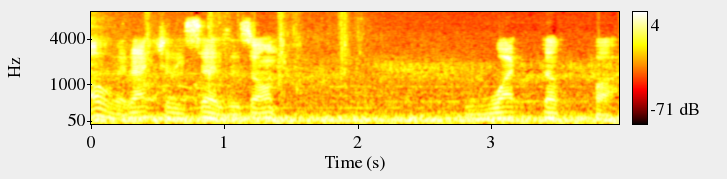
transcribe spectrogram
oh, it actually says it's on. What the fuck?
